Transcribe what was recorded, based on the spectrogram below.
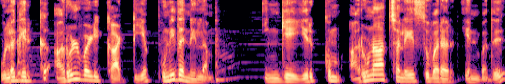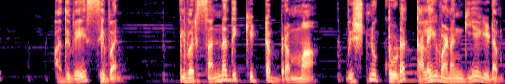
உலகிற்கு அருள் வழி காட்டிய புனித நிலம். இங்கே இருக்கும் அருணாச்சலேசுவரர் என்பது அதுவே சிவன். இவர் சன்னதிக்கிட்ட பிரம்மா விஷ்ணு கூட தலை வணங்கிய இடம்.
